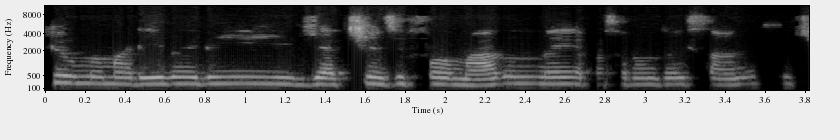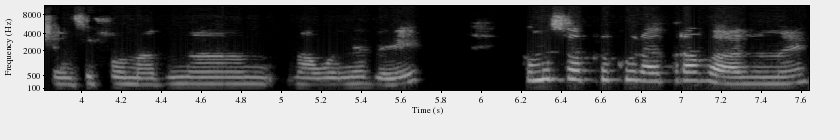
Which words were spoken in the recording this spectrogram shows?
porque o meu marido ele já tinha se formado, né? Já passaram dois anos, tinha se formado na, na UNB. Começou a procurar trabalho, né?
